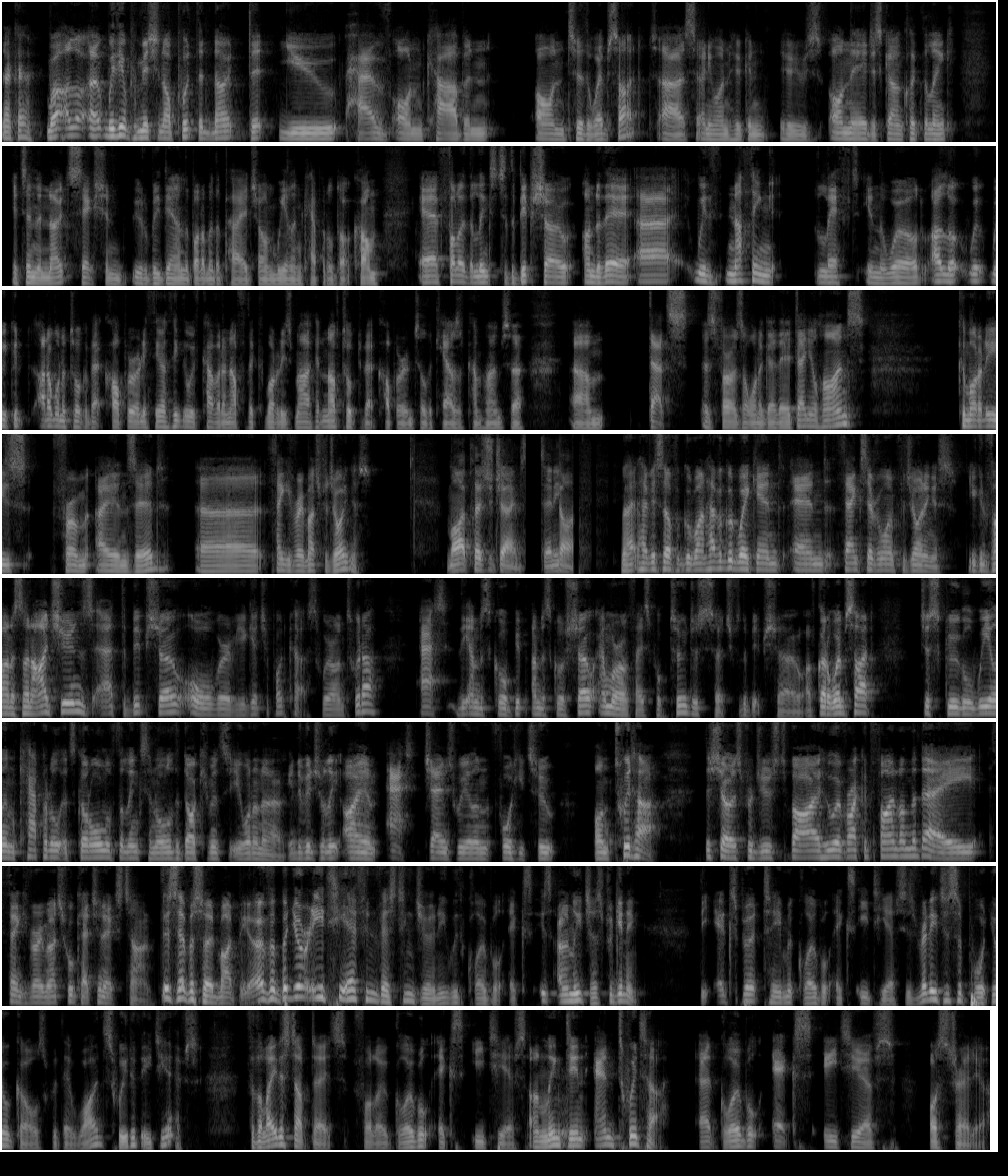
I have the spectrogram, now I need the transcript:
Okay. Well, with your permission, I'll put the note that you have on carbon onto the website. Uh, so anyone who can who's on there, just go and click the link it's in the notes section. It'll be down the bottom of the page on whelancapital.com. Uh, follow the links to the BIP show under there. Uh, with nothing left in the world, I look, we, we, could. I don't want to talk about copper or anything. I think that we've covered enough of the commodities market, and I've talked about copper until the cows have come home. So um, that's as far as I want to go there. Daniel Hynes, commodities from ANZ. Uh, thank you very much for joining us. My pleasure, James. Anytime. Mate, have yourself a good one. Have a good weekend, and thanks everyone for joining us. You can find us on iTunes at the BIP Show or wherever you get your podcasts. We're on Twitter at the underscore BIP underscore show, and we're on Facebook too. Just search for the BIP Show. I've got a website. Just Google Whelan Capital. It's got all of the links and all of the documents that you want to know. Individually, I am at James Whelan42 on Twitter. The show is produced by whoever I could find on the day. Thank you very much. We'll catch you next time. This episode might be over, but your ETF investing journey with Global X is only just beginning. The expert team at Global X ETFs is ready to support your goals with their wide suite of ETFs. For the latest updates, follow Global X ETFs on LinkedIn and Twitter at Global X ETFs Australia.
